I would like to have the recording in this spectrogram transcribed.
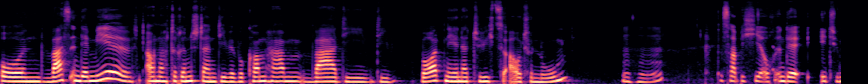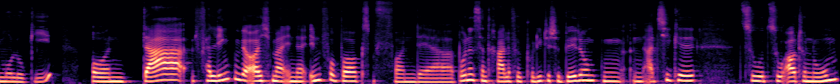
Und was in der Mail auch noch drin stand, die wir bekommen haben, war die, die Wortnähe natürlich zu autonom. Mhm. Das habe ich hier auch in der Etymologie. Und da verlinken wir euch mal in der Infobox von der Bundeszentrale für politische Bildung einen Artikel zu, zu autonom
